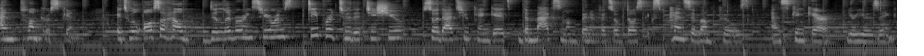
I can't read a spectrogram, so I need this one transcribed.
and plump your skin, it will also help delivering serums deeper to the tissue so that you can get the maximum benefits of those expensive ampoules and skincare you're using.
